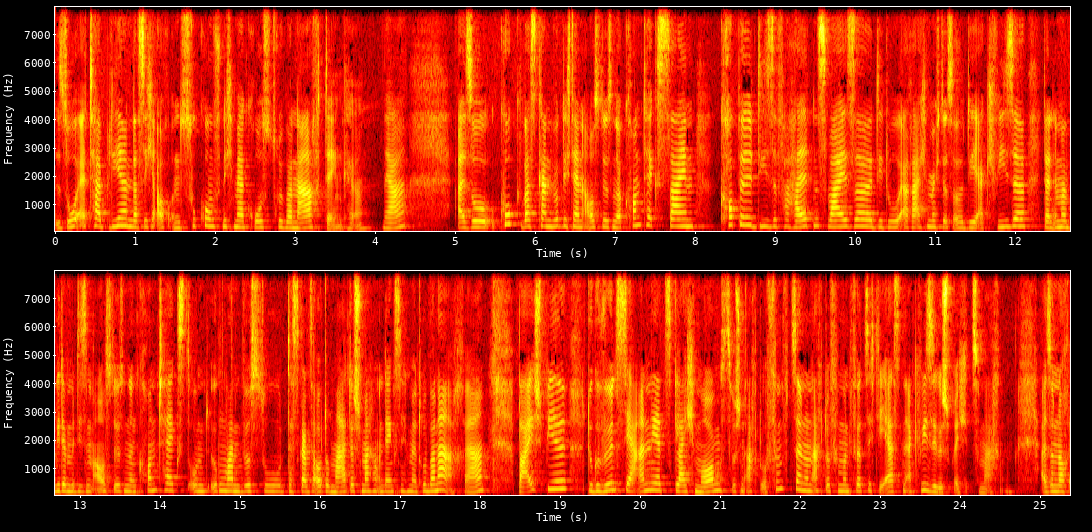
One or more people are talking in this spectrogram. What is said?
so etablieren, dass ich auch in Zukunft nicht mehr groß drüber nachdenke. Ja? Also guck, was kann wirklich dein auslösender Kontext sein? Koppel diese Verhaltensweise, die du erreichen möchtest, oder die Akquise, dann immer wieder mit diesem auslösenden Kontext und irgendwann wirst du das ganz automatisch machen und denkst nicht mehr drüber nach. Ja? Beispiel, du gewöhnst dir an, jetzt gleich morgens zwischen 8.15 Uhr und 8.45 Uhr die ersten Akquisegespräche zu machen. Also noch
